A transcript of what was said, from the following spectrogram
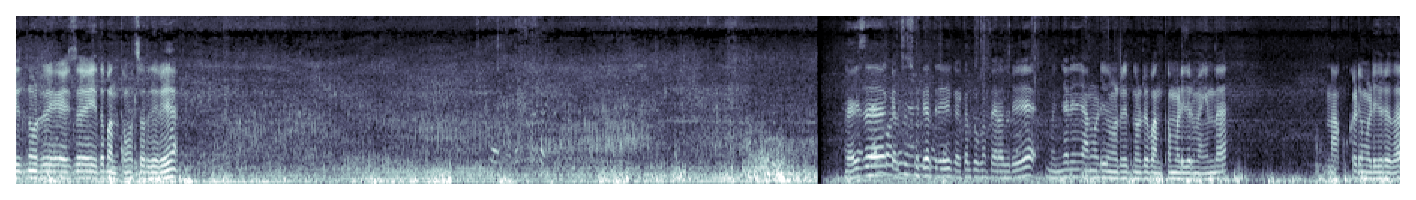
ಇದು ನೋಡ್ರಿ ಇದು ಇದು ಬಂದ್ಕೊಂಬತ್ ಸರ್ದಿ ರೀ ಗೈಸ್ ಕೆಲಸ ಸುಟ್ಟಿ ಆತ್ರಿ, ಕೈಕಲ್ ತಗೊಂತ ಇರೋದ್ರಿ. ಮುಂಜಾನೆ ಏನ್ ಮಾಡಿದ್ವಿ ನೋಡ್ರಿ, ಇದು ನೋಡ್ರಿ ಬಂದ್ಕೊಂಡ್ ಮಾಡಿದ್ರಿ ಮ್ಯಾಗಿಂದ. ನಾಲ್ಕು ಕಡೆ ಮಾಡಿದ್ರಿ ಅದ.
